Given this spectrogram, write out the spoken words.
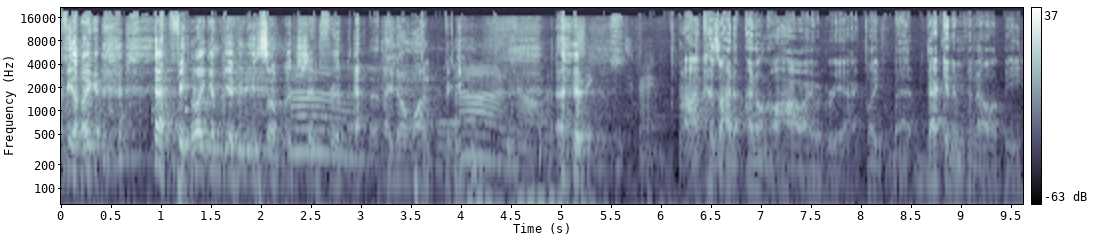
feel like I feel like I'm giving you so much shit for uh, that, and I don't want to be. Oh, no. It's, great. it's great. Because I, I don't know how I would react. Like Be- Beckett and Penelope,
